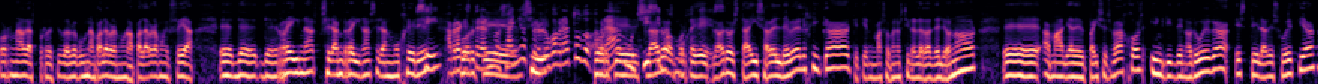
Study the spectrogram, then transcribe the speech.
hornadas, por decirlo de alguna palabra, en una palabra muy fea, eh, de, reinas, serán reinas, serán mujeres. Sí, habrá que esperar unos años, pero luego habrá todo, habrá muchísimas claro, mujeres. claro, está Isabel de Bélgica, que tiene más o menos tiene la edad de Leonor, eh, Amalia de Países Bajos, Ingrid de Noruega, Estela de Suecia,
